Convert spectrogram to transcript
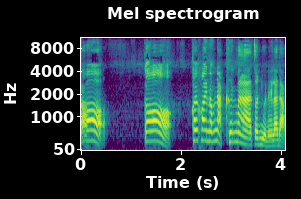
ก็ก็ค่อยๆน้ำหนักขึ้นมาจนอยู่ในระดับ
